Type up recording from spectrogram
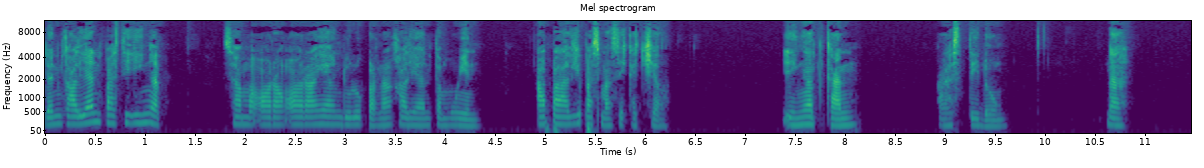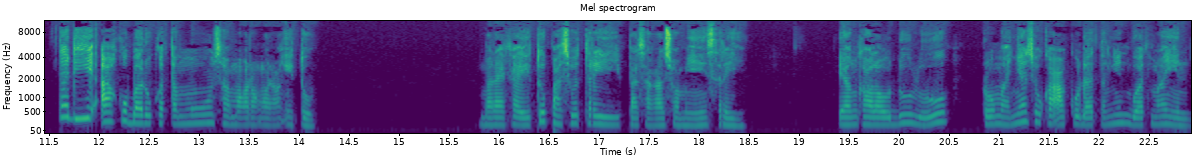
Dan kalian pasti ingat sama orang-orang yang dulu pernah kalian temuin apalagi pas masih kecil. Ingat kan? Pasti dong. Nah tadi aku baru ketemu sama orang-orang itu mereka itu pasutri, pasangan suami istri. Yang kalau dulu rumahnya suka aku datengin buat main.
